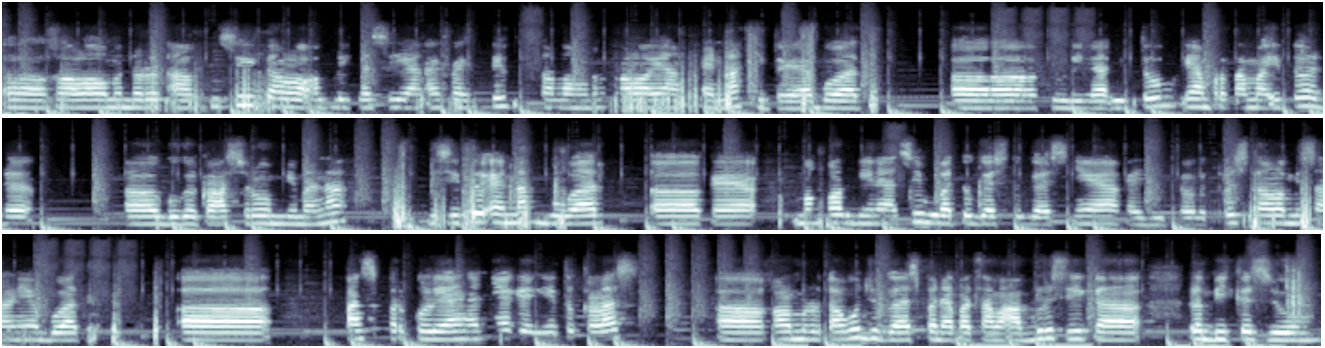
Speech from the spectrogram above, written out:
Uh, kalau menurut aku sih kalau aplikasi yang efektif kalau kalau yang enak gitu ya buat uh, kuliah itu yang pertama itu ada uh, Google Classroom di mana di situ enak buat uh, kayak mengkoordinasi buat tugas-tugasnya kayak gitu. Terus kalau misalnya buat uh, pas perkuliahannya kayak gitu kelas uh, kalau menurut aku juga sependapat sama Abdur sih ke lebih ke Zoom.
